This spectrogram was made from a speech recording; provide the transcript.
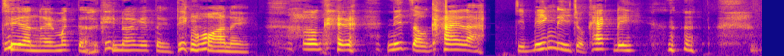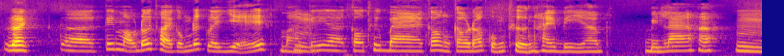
Thiên hay mắc cỡ khi nói cái từ tiếng Hoa này. Ok, nít dầu cai là chị biến đi chỗ khác đi. Rồi, ờ, cái mẫu đối thoại cũng rất là dễ mà Ừ. cái ờ, câu thứ ba có một câu đó cũng thường hay bị ờ, bị la ha. Ừ.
